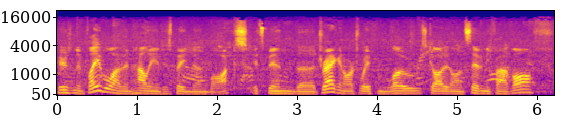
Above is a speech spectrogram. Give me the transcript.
Here's an inflatable I've been highly anticipating to unbox. It's been the Dragon Archway from Lowe's, got it on 75 off.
